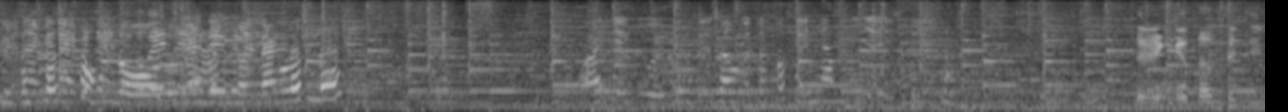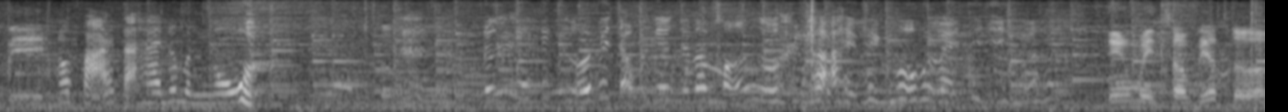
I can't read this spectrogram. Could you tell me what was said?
người ta có không đồ luôn rồi mình còn đang lết lết. Quá trời cười luôn tại sao người ta có thể nhanh như vậy? Thì vì người ta thích đi về. Không phải tại hai đứa mình ngu. Đứng ngay cái cửa phía trong kia người ta mở người lại thì ngu lại cái gì nữa? Nhưng mình sao biết được?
